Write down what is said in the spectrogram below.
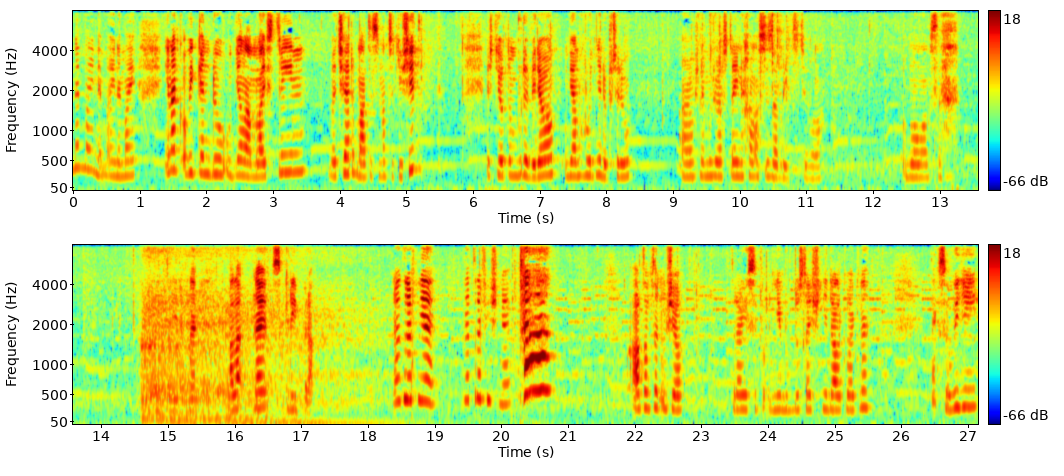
Nemají, nemají, nemají. Jinak o víkendu udělám livestream večer, máte se na co těšit. Ještě o tom bude video, udělám ho hodně dopředu. A už nemůžu, já se tady nechám asi zabít, ty vole. Omlouvám se. Ne. Ale ne creepera. Netref mě. Netrefíš mě. A tam ten už jo. Teda jestli od něj budu dostatečně daleko, jak ne. Tak se uvidí.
